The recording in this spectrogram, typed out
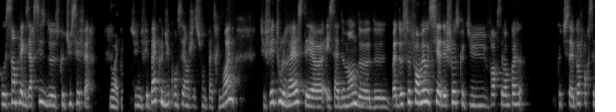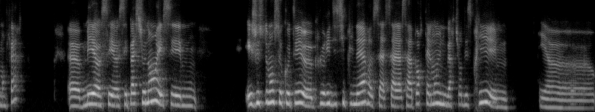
qu'au simple exercice de ce que tu sais faire. Ouais, Tu ne fais pas que du conseil en gestion de patrimoine, tu fais tout le reste et, et ça demande de de, bah, de se former aussi à des choses que tu forcément pas que tu savais pas forcément faire. Heu, mais, c'est, heu, c'est passionnant et c'est, mmh et justement, ce côté euh, pluridisciplinaire, ça, ça- ça apporte tellement une ouverture d'esprit et, et, euh,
